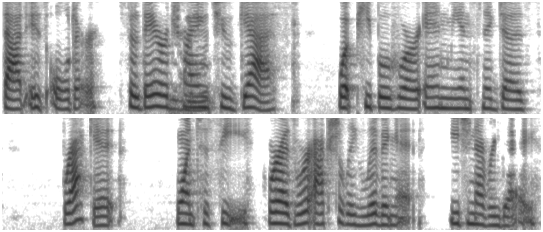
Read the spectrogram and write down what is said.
that is older. So they are mm-hmm. trying to guess what people who are in me and Snigdha's bracket want to see, whereas we're actually living it each and every day.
